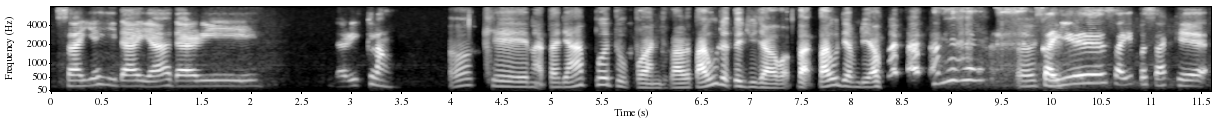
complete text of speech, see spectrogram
Saya Hidayah dari dari Kelang. Okey, nak tanya apa tu puan? Kalau tahu Dr. Ju jawab. Tak tahu diam-diam. okay. Saya saya pesakit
